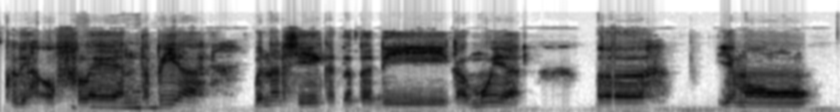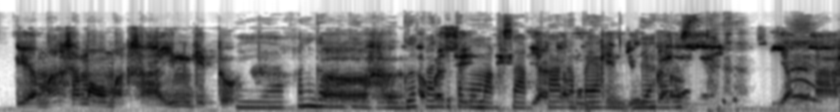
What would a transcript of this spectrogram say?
kuliah offline Offline. tapi ya benar sih kata tadi kamu ya eh ya mau ya masa mau maksain gitu iya kan gak mungkin Eh, juga kan apa kita sih? memaksakan ya apa yang juga harus lah. ya lah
